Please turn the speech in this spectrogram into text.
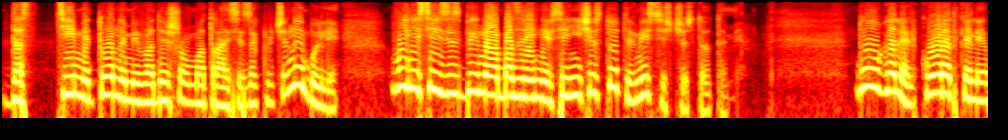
да с теми тоннами воды, что в матрасе заключены были, вынеся из избы на обозрение все нечистоты вместе с частотами. Долго ли, коротко ли,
